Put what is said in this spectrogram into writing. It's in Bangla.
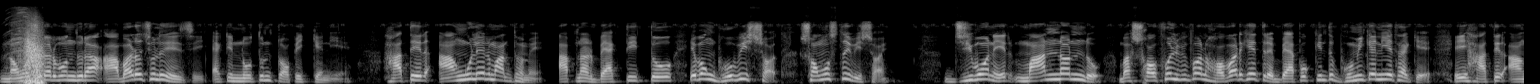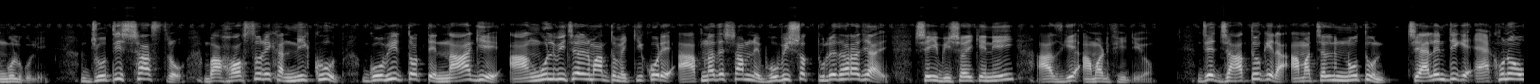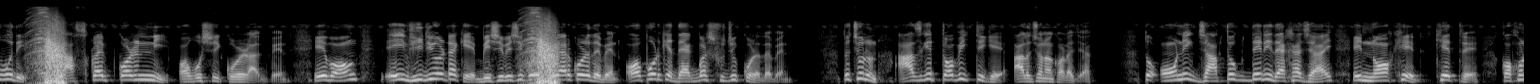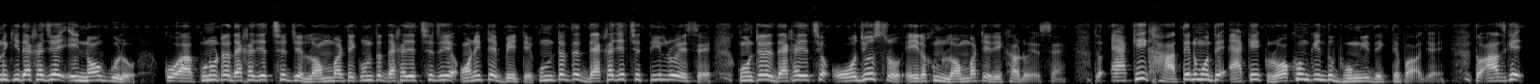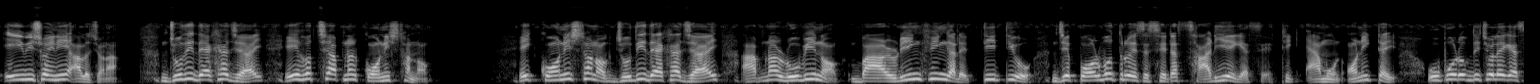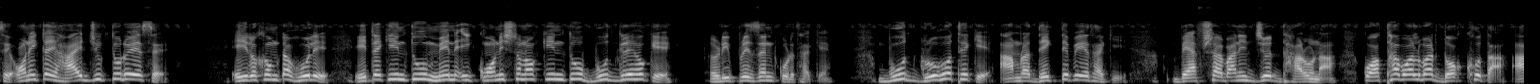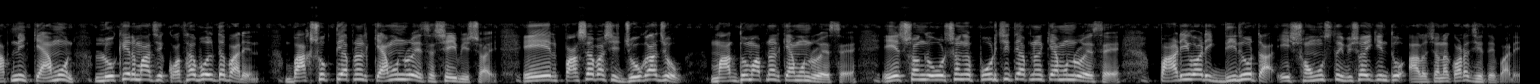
নমস্কার বন্ধুরা, আবারও চলে এসেছি একটি নতুন টপিককে নিয়ে। হাতের আঙুলের মাধ্যমে আপনার ব্যক্তিত্ব এবং ভবিষ্যৎ, সমস্ত বিষয়। জীবনের মানদণ্ড বা সফল বিফল হওয়ার ক্ষেত্রে ব্যাপক কিন্তু ভূমিকা নিয়ে থাকে এই হাতের আঙ্গুলগুলি জ্যোতিষশাস্ত্র বা হস্তরেখা নিখুঁত, গভীর তত্ত্বে না গিয়ে আঙ্গুল বিচারের মাধ্যমে কি করে আপনাদের সামনে ভবিষ্যৎ তুলে ধরা যায়, সেই বিষয়কে নিয়েই আজকে আমার ভিডিও। যে জাতকেরা আমার চ্যানেল নতুন, চ্যানেলটিকে এখনও অবধি সাবস্ক্রাইব করেননি অবশ্যই করে রাখবেন এবং এই ভিডিওটাকে বেশি বেশি করে শেয়ার করে দেবেন, অপরকে দেখবার সুযোগ করে দেবেন। তো চলুন, আজকের টপিকটিকে আলোচনা করা যাক। তো অনেক জাতকদেরই দেখা যায় এই নখের ক্ষেত্রে। কখনো কি দেখা যায় এই নখগুলো? কোনোটা দেখা যাচ্ছে যে লম্বাটে, কোনোটা দেখা যাচ্ছে যে অনেকটাই বেটে, কোনোটাতে দেখা যাচ্ছে তিল রয়েছে, কোনোটাতে দেখা যাচ্ছে অজস্র এইরকম লম্বাটে রেখা রয়েছে। তো এক এক হাতের মধ্যে এক এক রকম কিন্তু ভঙ্গি দেখতে পাওয়া যায়। তো আজকে এই বিষয় নিয়ে আলোচনা। যদি দেখা যায়, এ হচ্ছে আপনার কনিষ্ঠা নখ। এই কনিষ্ঠা নখ যদি দেখা যায়, আপনার রবি নখ বা রিং ফিঙ্গারের তৃতীয় যে পর্বত রয়েছে সেটা ছাড়িয়ে গেছে, ঠিক এমন, অনেকটাই উপর অবধি চলে গেছে, অনেকটাই হাইট যুক্ত রয়েছে। এই রকমটা হলে এটা কিন্তু মেন এই কনিষ্ঠা নখ কিন্তু বুধ গ্রহকে রিপ্রেজেন্ট করে থাকে। বুধ গ্রহ থেকে আমরা দেখতে পেয়ে থাকি ব্যবসা বাণিজ্যের ধারণা, কথা বলবার দক্ষতা। আপনি কেমন? লোকের মাঝে কথা বলতে পারেন। বাকশক্তি আপনার কেমন রয়েছে সেই বিষয়। এর পাশাপাশি যোগাযোগ মাধ্যম আপনার কেমন রয়েছে। এর সঙ্গে ওর সঙ্গে পরিচিতি আপনার কেমন রয়েছে। পারিবারিক দৃঢ়তা, এই সমস্ত বিষয় কিন্তু আলোচনা করা যেতে পারে।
